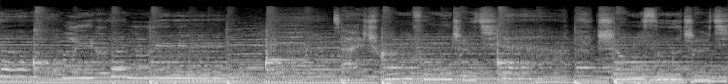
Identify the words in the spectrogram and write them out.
的离恨里，在重逢之前，生死之间。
